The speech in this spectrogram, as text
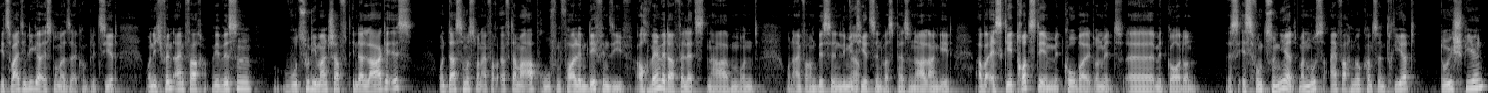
Die zweite Liga ist nun mal sehr kompliziert. Und ich finde einfach, wir wissen, wozu die Mannschaft in der Lage ist. Und das muss man einfach öfter mal abrufen, vor allem defensiv. Auch wenn wir da Verletzten haben und, und einfach ein bisschen limitiert sind, was Personal angeht. Aber es geht trotzdem mit Kobalt und mit, äh, mit Gordon. Es, es funktioniert. Man muss einfach nur konzentriert durchspielen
